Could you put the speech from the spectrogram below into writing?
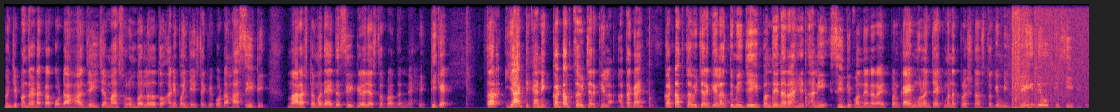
म्हणजे पंधरा टक्का कोटा हा जेईच्या मार्क्सवरून भरला जातो आणि पंच्याऐंशी टक्के कोटा हा सीईटी. महाराष्ट्रामध्ये आहे तर सीईटीला जास्त प्राधान्य आहे. ठीक आहे? तर या ठिकाणी कटअपचा विचार केला. आता काय? कटअपचा विचार केला तुम्ही जेई पण देणार आहेत आणि सीटी पण देणार आहेत. पण काही मुलांच्या एक मनात प्रश्न असतो की मी जेई देऊ की सीटी देऊ?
